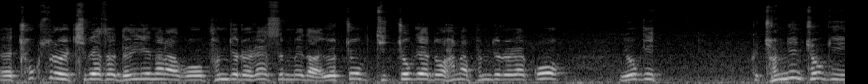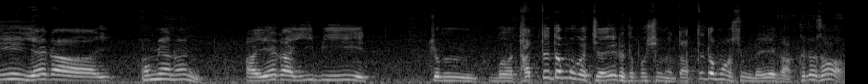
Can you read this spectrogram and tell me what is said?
에, 촉수를 집에서 늘리느라고 분주를 했습니다. 요쪽 뒤쪽에도 하나 분주를 했고 여기 그 전진 쪽이 얘가 이- 보면은 아 얘가 입이 좀 뭐 다 뜯어먹었죠. 이렇게 보시면 다 뜯어먹었습니다. 얘가 그래서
